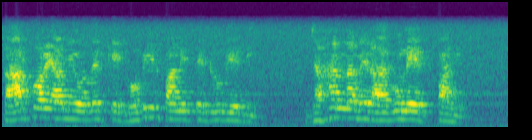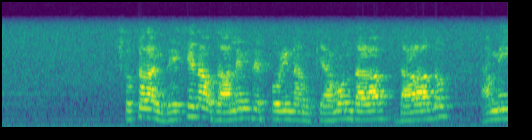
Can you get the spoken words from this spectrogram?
তারপরে আমি ওদেরকে গভীর পানিতে ডুবিয়ে দিই জাহান নামের আগুনের পানি। সুতরাং দেখে নাও জালেমদের পরিণাম কেমন দাঁড়া, দাঁড়াল। আমি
